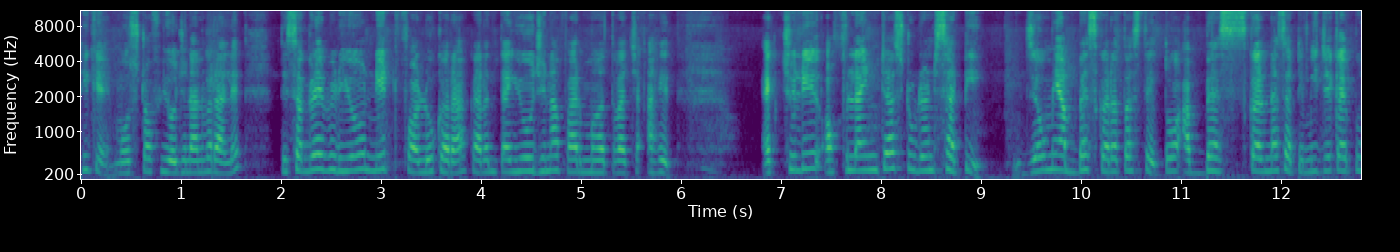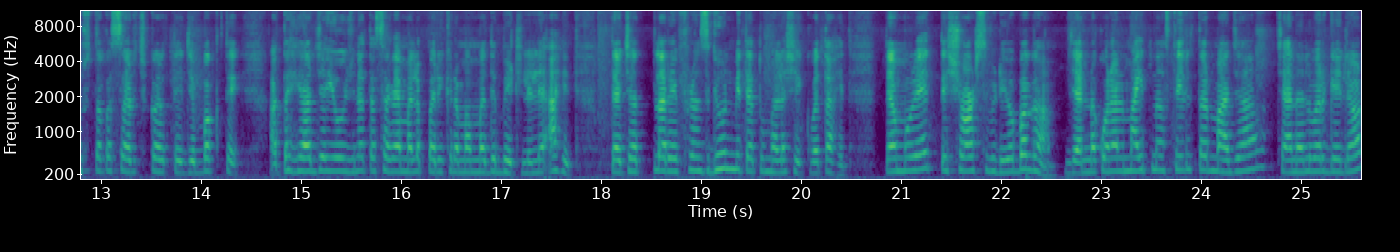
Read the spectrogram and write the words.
ठीक आहे? मोस्ट ऑफ योजनांवर आलेत. ते सगळे व्हिडिओ नीट फॉलो करा कारण त्या योजना फार महत्त्वाच्या आहेत. ॲक्च्युली ऑफलाईनच्या स्टुडंटसाठी जो मी अभ्यास करत असते तो अभ्यास करण्यासाठी मी जे काही पुस्तकं सर्च करते जे बघते आता ह्या ज्या योजना त्या सगळ्या मला परिक्रमामध्ये भेटलेल्या आहेत. त्याच्यातला रेफरन्स घेऊन मी त्या तुम्हाला शिकवत आहेत. त्यामुळे ते शॉर्ट्स व्हिडिओ बघा. ज्यांना कोणाला माहीत नसतील तर माझ्या चॅनलवर गेल्यावर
